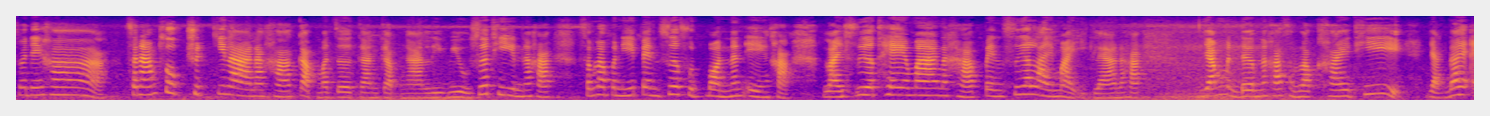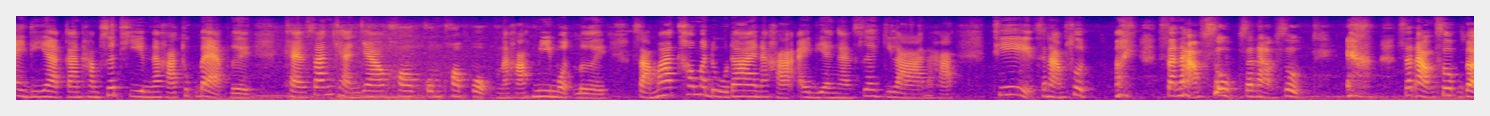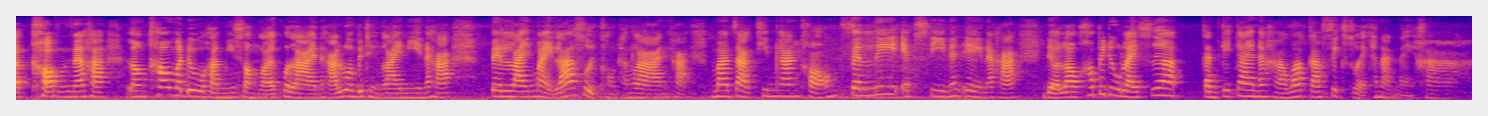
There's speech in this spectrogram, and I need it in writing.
สวัสดีค่ะ สนามสุขชุดกีฬานะคะ กลับมาเจอกันกับงานรีวิวเสื้อทีมนะคะสำหรับวันนี้เป็นเสื้อฟุตบอลนั่นเองค่ะ ลายเสื้อเท่มากนะคะ เป็นเสื้อลายใหม่อีกแล้วนะคะ ย้ำเหมือนเดิมนะคะสำหรับใครที่อยากได้ไอเดียการทำเสื้อทีมนะคะ ทุกแบบเลย แขนสั้นแขนยาวคอกลมคอปกนะคะ มีหมดเลย สามารถเข้ามาดูได้นะคะ ไอเดียงานเสื้อกีฬานะคะ ที่สนามสุดสนามสุบสนามสุบ สนามสุบ .com นะคะ ลองเข้ามาดูค่ะ มี 200 กว่าลายนะคะ รวมไปถึงลายนี้นะคะ เป็นลายใหม่ล่าสุดของทางร้านค่ะ มาจากทีมงานของ f e l l y FC นั่นเองนะคะ เดี๋ยวเราเข้าไปดูลายเสื้อกันใกล้ๆนะคะ ว่ากราฟิกสวยขนาดไหนค่ะ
